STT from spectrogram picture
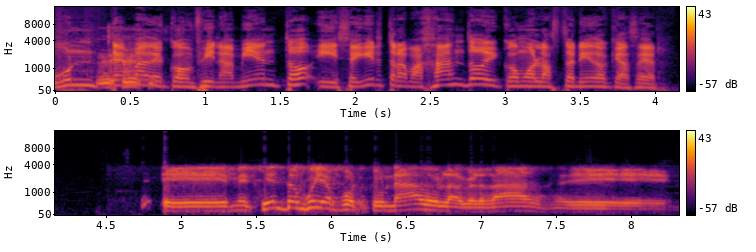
Un tema de confinamiento y seguir trabajando y cómo lo has tenido que hacer. Eh, me siento muy afortunado, la verdad. Eh,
